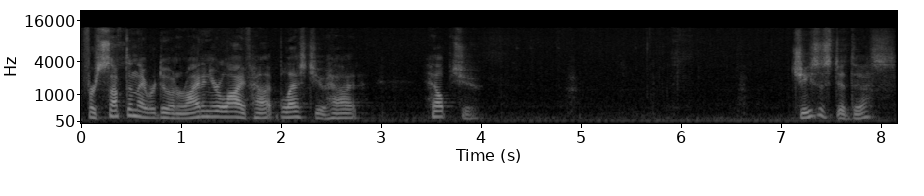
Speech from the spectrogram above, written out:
for something they were doing right in your life, how it blessed you, how it helped you? Jesus did this.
